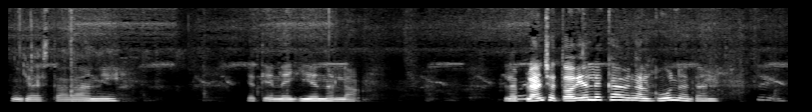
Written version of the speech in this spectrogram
Ya está Dani. Ya tiene llena la, la plancha. Todavía le caben algunas, Dani. Sí.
